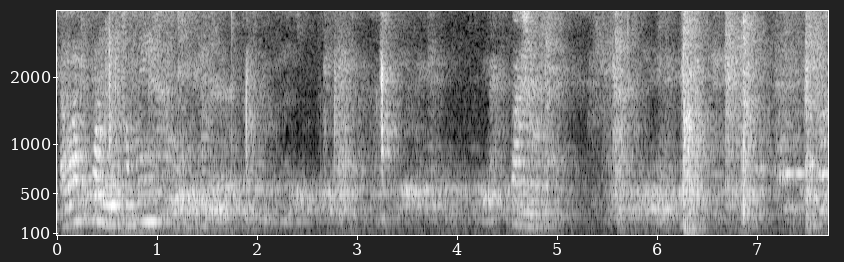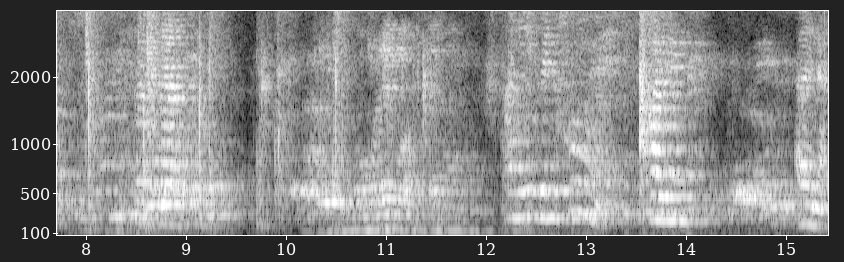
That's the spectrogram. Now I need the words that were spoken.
แต่ว่าทุกวันนี้เขาไม่ให้เข้าไปค่ะ Como le hemos อันนี้เป็นห้องคันอะไรนะ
